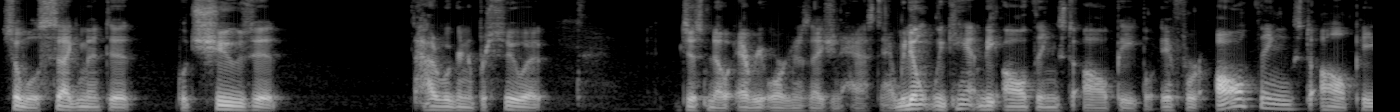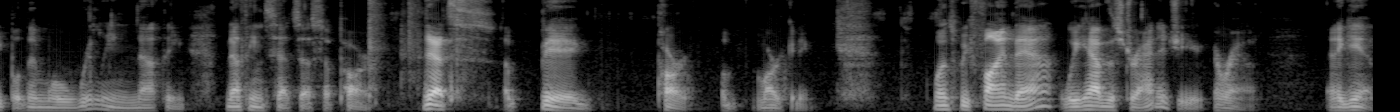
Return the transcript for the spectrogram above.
So we'll segment it, we'll choose it, how we're going to pursue it, just know every organization has to have. We don't we can't be all things to all people. If we're all things to all people, then we're really nothing. Nothing sets us apart. That's a big part of marketing. Once we find that, we have the strategy around. And again,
